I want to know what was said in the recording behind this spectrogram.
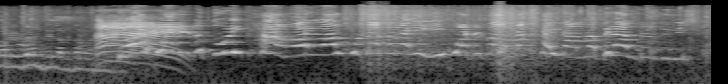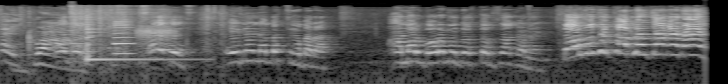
পরে তোমার তোর তুই খা ওই অল্প টাকা এই পটেটো আমরা খাই না আমরা ব্র্যান্ডের জিনিস খাই। বাহ। আমার গরমের দপ্তর তোর জায়গা নাই। তোর মধ্যে জায়গা নাই?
